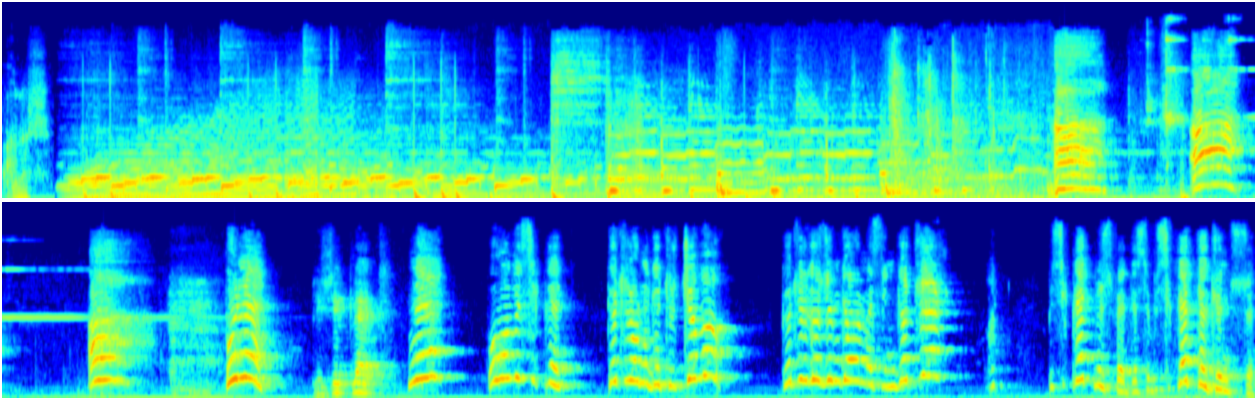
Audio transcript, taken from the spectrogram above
Olur. Aa, aa, aa. Bu ne? Bisiklet. Ne? Bu mu bisiklet? Götür onu götür çabuk. Götür gözüm görmesin götür. Ay, bisiklet müsvedesi bisiklet döküntüsü.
